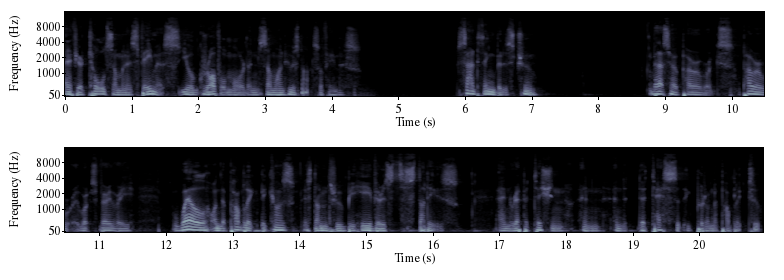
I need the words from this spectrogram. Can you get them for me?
And if you're told someone is famous, you'll grovel more than someone who's not so famous. Sad thing, but it's true. But that's how power works. Power works very, very well on the public because it's done through behaviorist studies and repetition and, and the, the tests that they put on the public too.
